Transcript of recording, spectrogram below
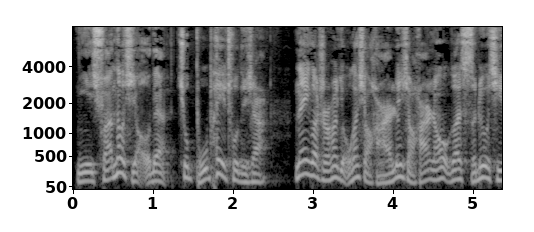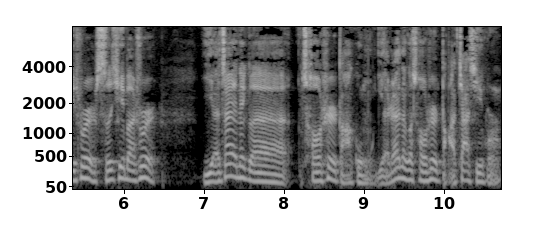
你拳头小的就不配处对象。那个时候有个小孩那小孩能有个十六七岁、十七八岁，也在那个超市打工，也在那个超市打假期工。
